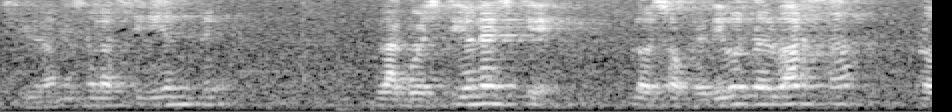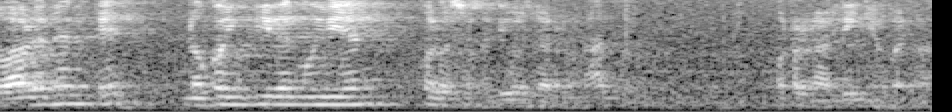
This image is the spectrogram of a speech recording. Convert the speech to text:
si vamos a la siguiente, la cuestión es que los objetivos del Barça probablemente no coinciden muy bien con los objetivos de Ronaldo. Ronaldinho, perdón.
